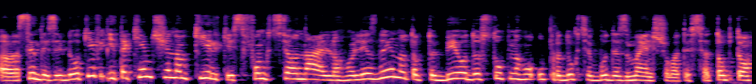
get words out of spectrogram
е, синтезі білків, і таким чином кількість функціонального лізину, тобто біодоступного у продукті, буде зменшуватися. Тобто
